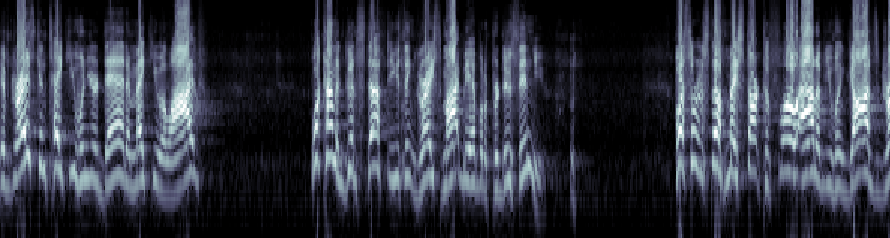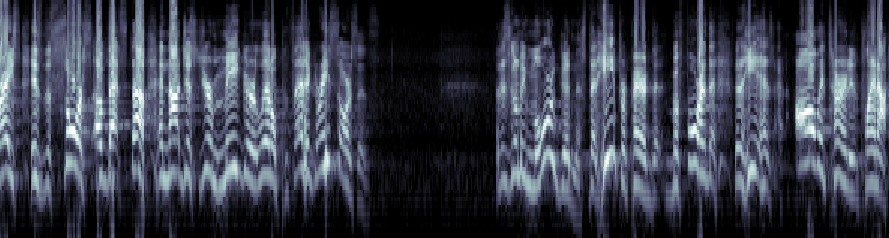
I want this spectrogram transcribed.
if grace can take you when you're dead and make you alive, what kind of good stuff do you think grace might be able to produce in you? What sort of stuff may start to flow out of you when God's grace is the source of that stuff and not just your meager little pathetic resources? That there's going to be more goodness that He prepared that before that, that He has all eternity to plan out.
